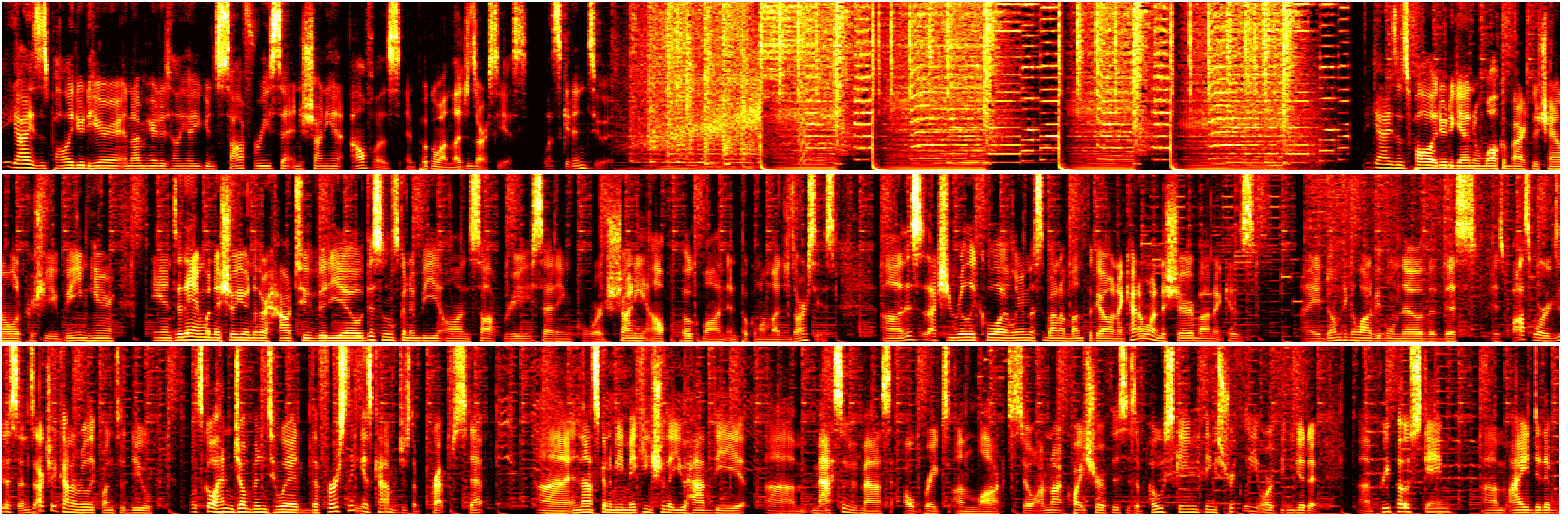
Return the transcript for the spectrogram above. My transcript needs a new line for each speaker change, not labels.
Hey guys, it's Polidood here, and I'm here to tell you how you can soft reset and shiny hunt alphas in Pokemon Legends Arceus. Let's get into it. Hey guys, it's Polidood again, and welcome back to the channel. Appreciate you being here. And today I'm going to show you another how-to video. This one's going to be on soft resetting for shiny alpha Pokemon in Pokemon Legends Arceus. Uh, this is actually really cool. I learned this about a month ago, and I kind of wanted to share about it because I don't think a lot of people know that this is possible or exists, and it's actually kind of really fun to do. Let's go ahead and jump into it. The first thing is kind of just a prep step, uh, and that's going to be making sure that you have the um, massive mass outbreaks unlocked. So I'm not quite sure if this is a post-game thing strictly, or if you can get it uh, pre-post game. Um, I did it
